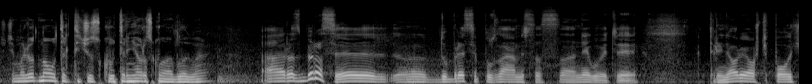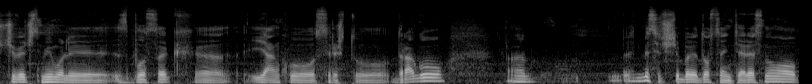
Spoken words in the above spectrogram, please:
Ще има ли отново тактическо, треньорско надлъгване? Разбира се, добре се познаваме с неговите треньори, още повече, че вече сме имали сблъсък Янко срещу Драго. Мисля, че ще бъде доста интересно.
